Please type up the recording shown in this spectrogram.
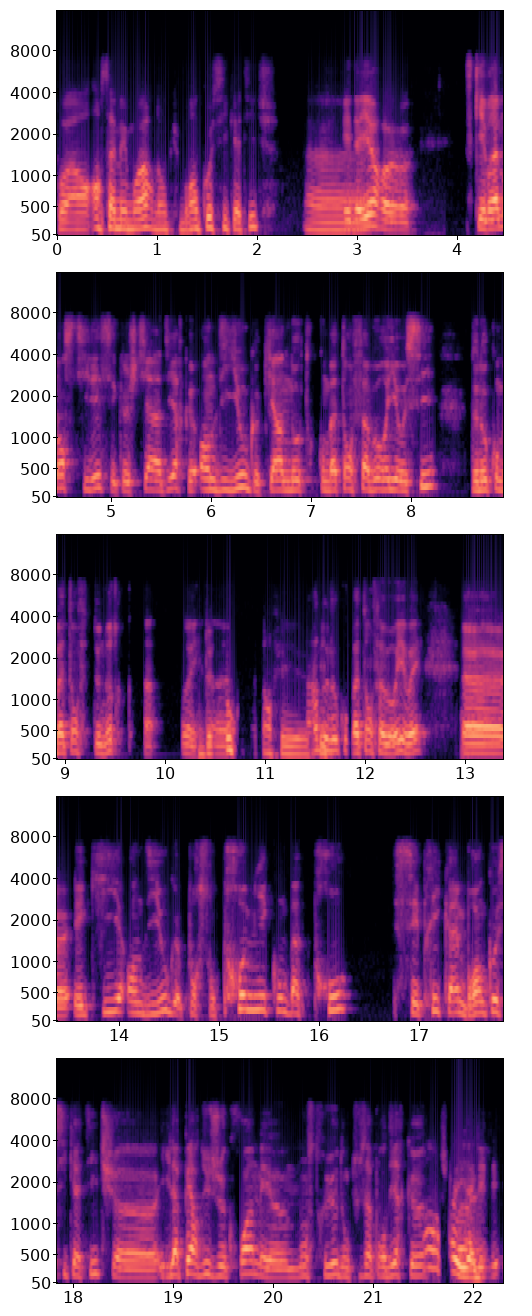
pour- en, en sa mémoire. Donc, Branko Sikatic. Euh, Et d'ailleurs, euh, ce qui est vraiment stylé, c'est que je tiens à dire que Andy Hugh, qui est un de nos combattants favoris aussi, de nos combattants, de notre, ah, ouais, de euh, fait- un fait- de nos combattants favoris, ouais, euh, et qui Andy Hugh, pour son premier combat pro, s'est pris quand même Branko Sikatic. euh, il a perdu, je crois, mais euh, monstrueux. Donc tout ça pour dire que Non, je crois qu'il a, les- gagné,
